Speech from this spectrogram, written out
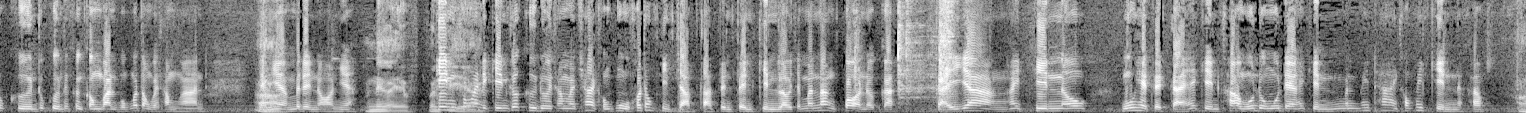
ทุกคืนทุกคืนทุกคืนกลางวันผมก็ต้องไปทำงาน อย่างเงี้ยไม่ได้นอนเนี่ยมันเหนื่อยมันกินเพลียก็ไม่ได้กินก็คือโดยธรรมชาติของงูเขาต้องกินจับสัตว์เป็นๆกินเราจะมานั่งป้อนเอากะไก่ย่างให้กินเอาหมูเห็ดเป็ดไก่ให้กินข้าวหมูดงหมูแดงให้กินมันไม่ได้เขาไม่กินนะครับอ๋อ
